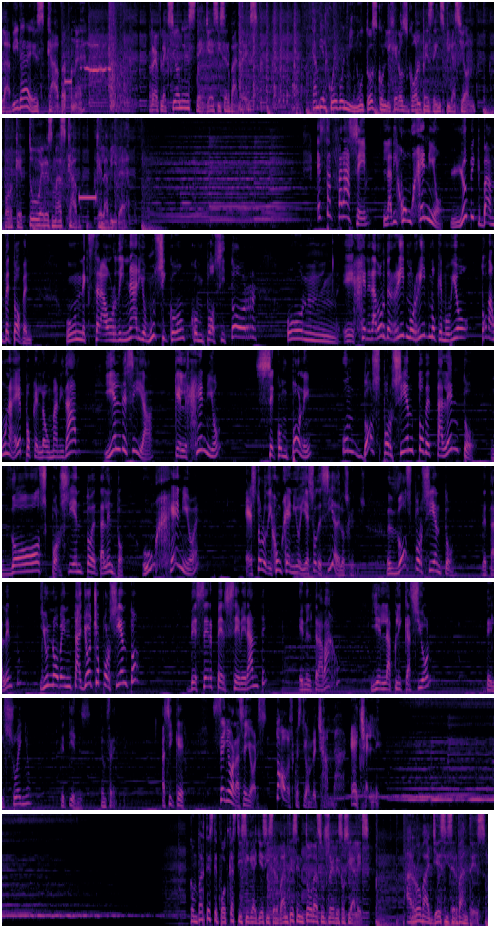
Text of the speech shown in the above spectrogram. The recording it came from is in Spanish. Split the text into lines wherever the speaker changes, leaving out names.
La vida es cabrona. Reflexiones de Jesse Cervantes. Cambia el juego en minutos con ligeros golpes de inspiración, porque tú eres más cabrón que la vida.
Esta frase la dijo un genio, Ludwig van Beethoven, un extraordinario músico, compositor, un eh, generador de ritmo, ritmo que movió toda una época en la humanidad. Y él decía que el genio se compone un 2% de talento. 2% de talento. Un genio, ¿eh? Esto lo dijo un genio y eso decía de los genios. 2% de talento y un 98% de ser perseverante en el trabajo y en la aplicación del sueño que tienes enfrente. Así que, señoras, señores, todo es cuestión de chamba. Échenle.
Comparte este podcast y sigue a Jesse Cervantes en todas sus redes sociales. Arroba Jesse Cervantes.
